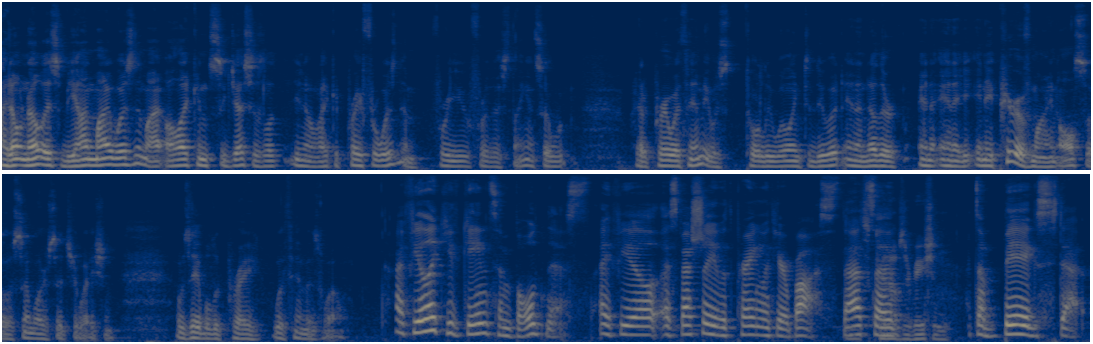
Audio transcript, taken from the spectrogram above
I don't know. It's beyond my wisdom. I, all I can suggest is, you know, I could pray for wisdom for you for this thing. And so I had a prayer with him. He was totally willing to do it. And another, and, and, a, and a peer of mine, also a similar situation, I was able to pray with him as well. I feel like you've gained some boldness. I feel, especially with praying with your boss, that's, that's a observation. That's a big step.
